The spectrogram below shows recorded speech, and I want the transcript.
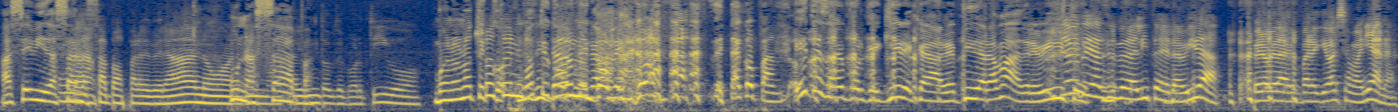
hace vida sana. Unas zapas para el verano, Una alguna- zapa. algún top deportivo. Bueno, no te, Yo estoy no te Se está copando. Esta sabe por qué quiere, cara, le pide a la madre, Yo ¿viste? estoy haciendo la lista de Navidad, pero para, que vaya mañana.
